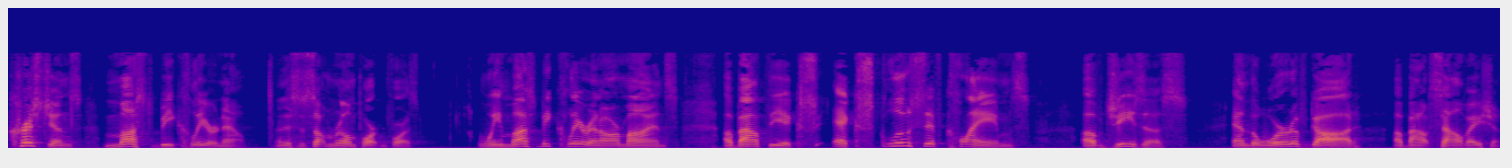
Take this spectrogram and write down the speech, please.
Christians must be clear now and this is something real important for us. We must be clear in our minds about the ex- exclusive claims of Jesus and the Word of God about salvation.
